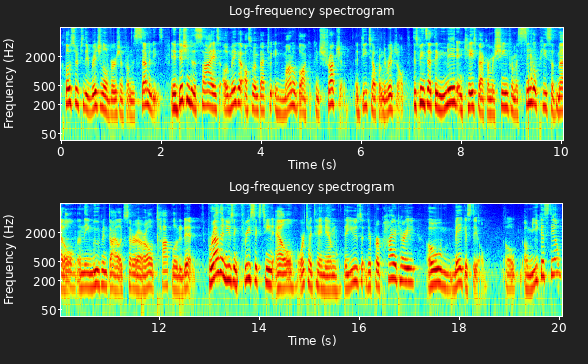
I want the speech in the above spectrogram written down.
closer to the original version from the 70s. In addition to the size, Omega also went back to a monoblock construction, a detail from the original. This means that the mid and caseback are machined from a single piece of metal, and the movement dial, etc., are all top loaded in. But rather than using 316L or titanium, they use their proprietary Omega steel, Omega steel?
